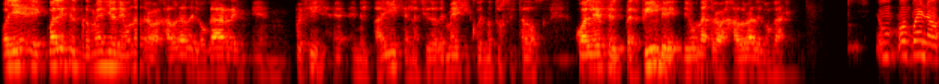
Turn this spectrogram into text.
Oye, eh, ¿cuál es el promedio de una trabajadora del hogar en, pues sí, en el país, en la Ciudad de México, en otros estados? ¿Cuál es el perfil de, de una trabajadora del hogar? Mm, bueno,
